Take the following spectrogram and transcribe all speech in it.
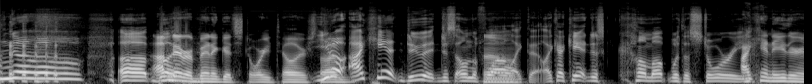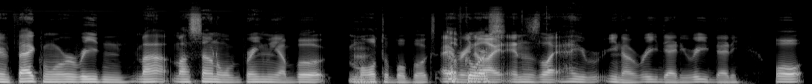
no. Uh, I've never been a good storyteller. So You know, I can't do it just on the fly No. like that. Like, I can't just come up with a story. I can't either. In fact, when we're reading, my my son will bring me a book, multiple books every night, and it's like, hey, you know, read, daddy, read, daddy. Well,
